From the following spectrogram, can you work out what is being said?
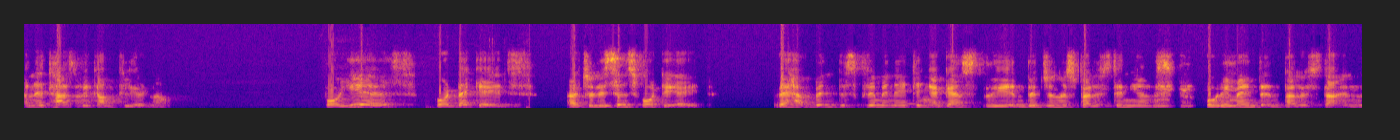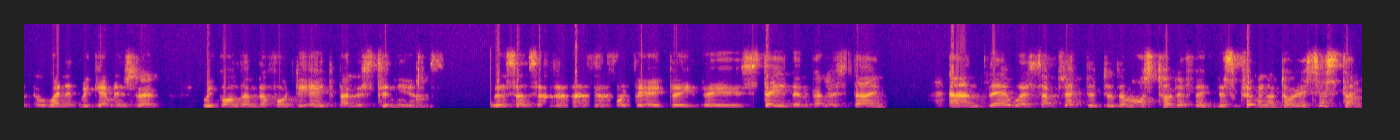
And it has become clear now. For years, for decades, actually since 48, they have been discriminating against the indigenous Palestinians who remained in Palestine when it became Israel. We call them the 48 Palestinians, the that in 1948 they, they stayed in Palestine and they were subjected to the most horrific discriminatory system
